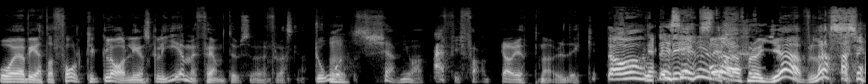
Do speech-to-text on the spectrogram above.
Och jag vet att folk gladeligen skulle ge mig 5000 för flaskan. Då Mm. känner jag att, nej fy fan, jag öppnar och dricker. Ja, det det blir extra. Bara för att jävlas!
